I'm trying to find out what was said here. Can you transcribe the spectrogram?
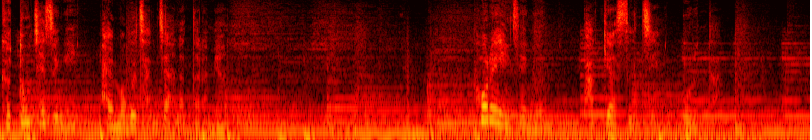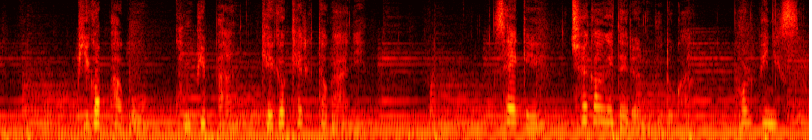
교통체증이 발목을 잡지 않았더라면 폴의 인생은 바뀌었을지 모른다. 비겁하고 궁핍한 개그 캐릭터가 아닌 세계 최강이 되려는 무도가 폴 피닉스로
